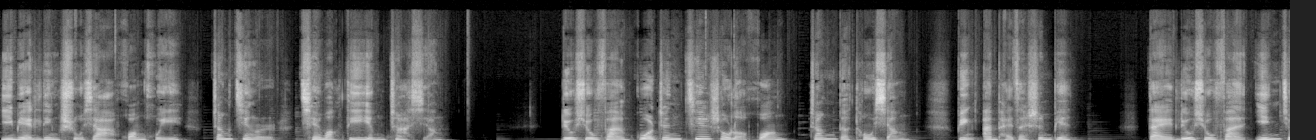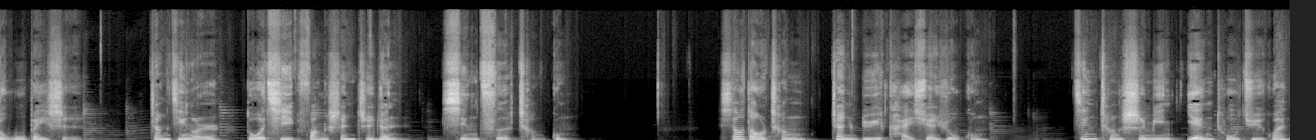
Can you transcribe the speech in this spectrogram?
一面令属下黄回。张敬儿前往敌营诈降，刘修范果真接受了黄张的投降，并安排在身边。待刘修范饮酒无备时，张敬儿夺其防身之刃，行刺成功。萧道成振履凯旋入宫，京城市民沿途聚观，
